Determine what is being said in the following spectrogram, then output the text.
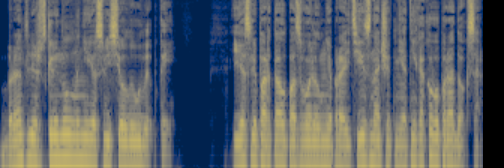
Брент лишь взглянул на нее с веселой улыбкой. Если портал позволил мне пройти, значит, нет никакого парадокса.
